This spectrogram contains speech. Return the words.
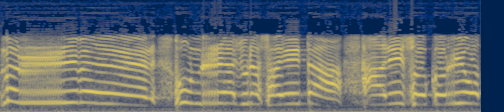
¡De River! Un rayo, una saeta. Arezo corrió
